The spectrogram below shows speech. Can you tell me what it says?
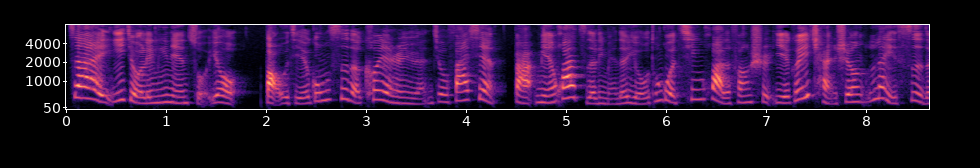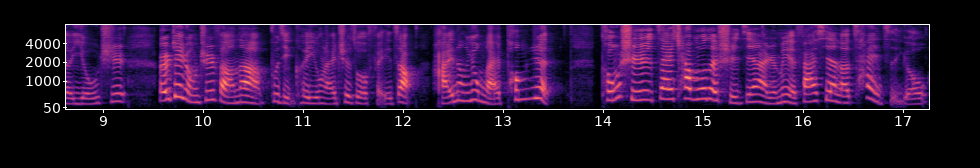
在一九零零年左右，宝洁公司的科研人员就发现，把棉花籽里面的油通过氢化的方式，也可以产生类似的油脂。而这种脂肪呢，不仅可以用来制作肥皂，还能用来烹饪。同时，在差不多的时间啊，人们也发现了菜籽油。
